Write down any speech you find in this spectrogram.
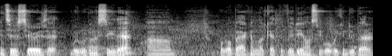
into the series that we were going to see that. Um, we'll go back and look at the video and see what we can do better.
